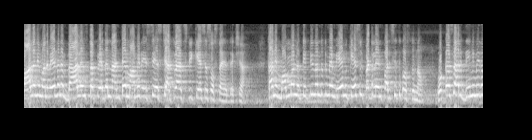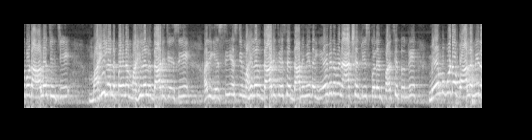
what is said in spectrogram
వాళ్ళని మనం ఏదైనా బ్యాలెన్స్ తప్ప ఏదన్నా అంటే మా మీద ఎస్సీ ఎస్టీ అట్రాసిటీ కేసెస్ వస్తాయి అధ్యక్ష. కానీ మమ్మల్ని తిట్టినందుకు మేము ఏమి కేసులు పెట్టలేని పరిస్థితికి వస్తున్నాం. ఒక్కసారి దీని మీద కూడా ఆలోచించి మహిళల పైన మహిళలు దాడి చేసి అది ఎస్సీ ఎస్టీ మహిళలు దాడి చేస్తే దాని మీద ఏ విధమైన యాక్షన్ తీసుకోలేని పరిస్థితి ఉంది. మేము కూడా వాళ్ళ మీద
